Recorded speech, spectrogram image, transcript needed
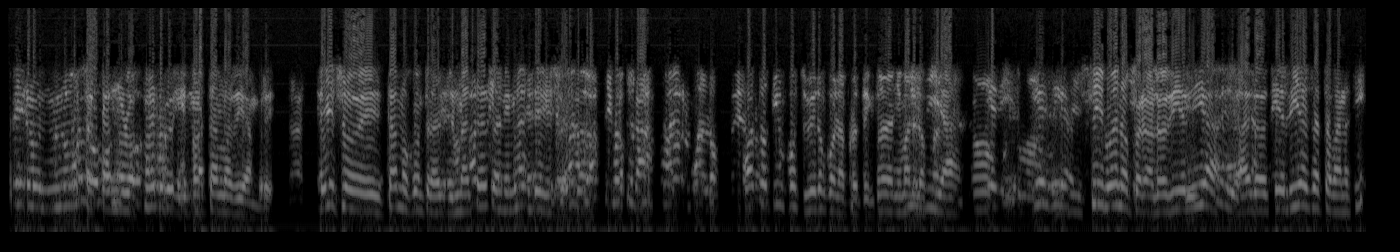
Pero no sacarnos los perros y matarlos de hambre. Eso estamos contra el maltrato animal de ellos. ¿Cuánto tiempo estuvieron con la protectora de animales? Diez días. Sí, bueno, pero a los 10 días, a los 10 días ya estaban así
